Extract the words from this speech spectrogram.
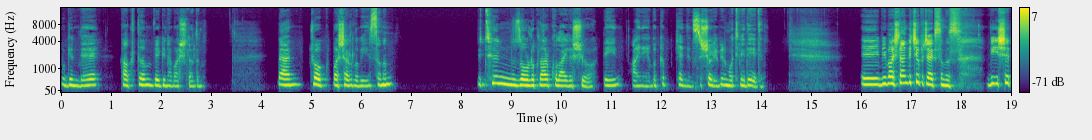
Bugün de kalktım ve güne başladım. Ben çok başarılı bir insanım. Bütün zorluklar kolaylaşıyor deyin. Aynaya bakıp kendinizi şöyle bir motive de edin. Ee, bir başlangıç yapacaksınız. Bir işe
